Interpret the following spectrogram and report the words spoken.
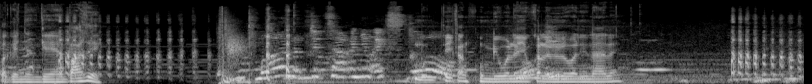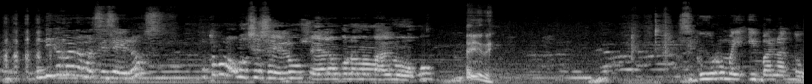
Pag ganyan-ganyan pa kasi. Ma, nag-chat sa akin yung ex ko. Munti kang humiwala yung kaluluwa ni nanay. Hindi ka man na magsiselos? Ba't ako ako magsiselos? Eh, alam ko na mamahal mo ako. Ayun eh. Siguro may iba na to.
